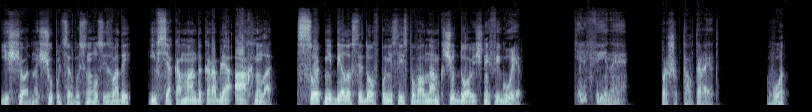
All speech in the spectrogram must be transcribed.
Еще одно щупальце высунулось из воды, и вся команда корабля ахнула. Сотни белых следов понеслись по волнам к чудовищной фигуре. «Дельфины!» — прошептал Тараэт. «Вот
